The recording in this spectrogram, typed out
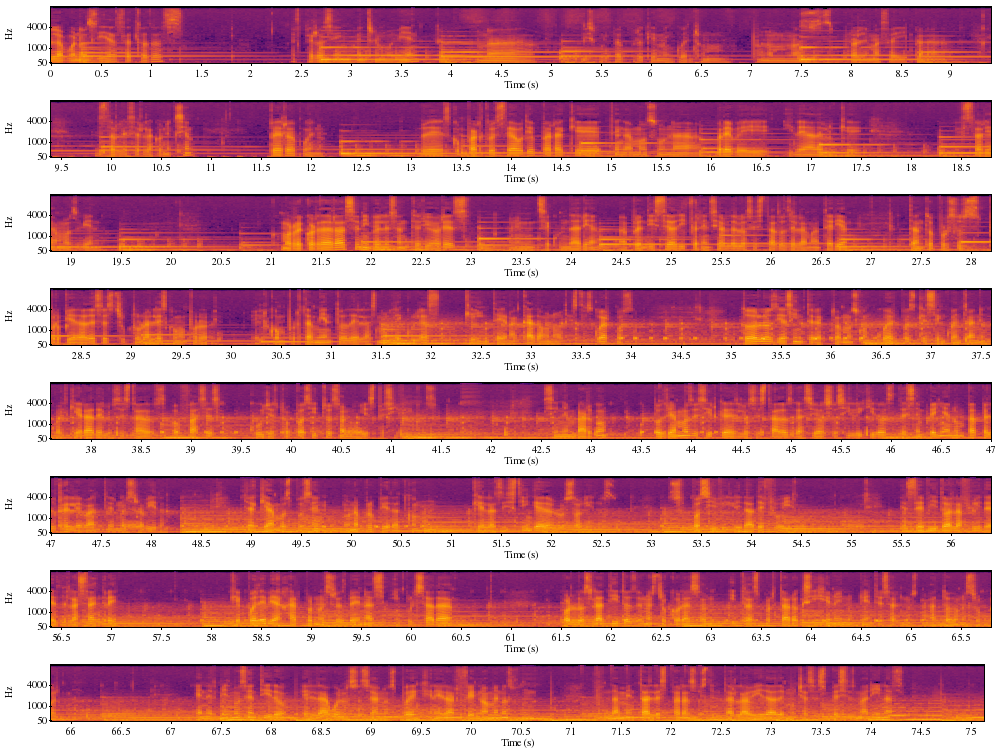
Hola, buenos días a todos. Espero se encuentren muy bien. Una disculpa porque me encuentro con unos problemas ahí para establecer la conexión. Pero bueno, les comparto este audio para que tengamos una breve idea de lo que estaríamos viendo. Como recordarás en niveles anteriores, secundaria, aprendiste a diferenciar de los estados de la materia, tanto por sus propiedades estructurales como por el comportamiento de las moléculas que integran cada uno de estos cuerpos. Todos los días interactuamos con cuerpos que se encuentran en cualquiera de los estados o fases cuyos propósitos son muy específicos. Sin embargo, podríamos decir que los estados gaseosos y líquidos desempeñan un papel relevante en nuestra vida, ya que ambos poseen una propiedad común que las distingue de los sólidos, su posibilidad de fluir. Es debido a la fluidez de la sangre que puede viajar por nuestras venas impulsada por los latidos de nuestro corazón y transportar oxígeno y nutrientes a, todo nuestro cuerpo. En el mismo sentido, el agua en los océanos pueden generar fenómenos fundamentales para sustentar la vida de muchas especies marinas,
